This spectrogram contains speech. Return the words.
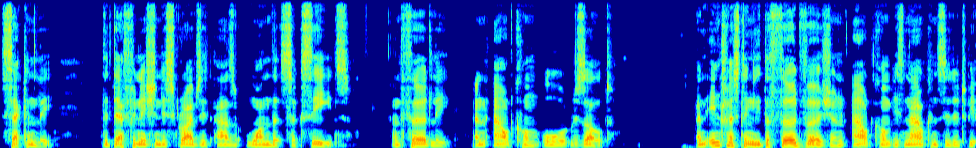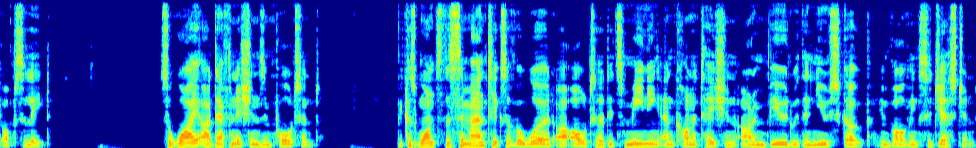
Secondly, the definition describes it as one that succeeds. And thirdly, an outcome or result. And interestingly, the third version, outcome, is now considered to be obsolete. So, why are definitions important? Because once the semantics of a word are altered, its meaning and connotation are imbued with a new scope involving suggestion,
